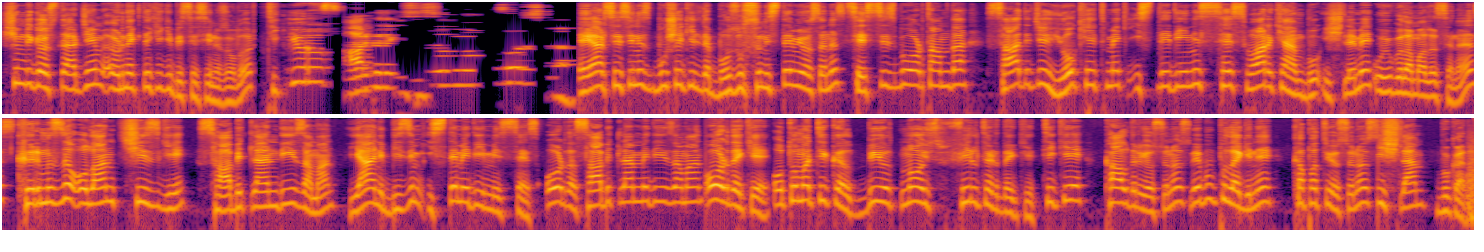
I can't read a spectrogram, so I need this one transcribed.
şimdi göstereceğim örnekteki gibi sesiniz olur. Tikliyoruz. Arkadaki sesi alıyor. Eğer sesiniz bu şekilde bozulsun istemiyorsanız sessiz bir ortamda sadece yok etmek istediğiniz ses varken bu işlemi uygulamalısınız. Kırmızı olan çizgi sabitlendiği zaman yani bizim istemediğimiz ses orada sabitlenmediği zaman oradaki Automatical Build Noise Filter'daki tiki kaldırıyorsunuz ve bu plugin'i kapatıyorsunuz. İşlem bu kadar.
